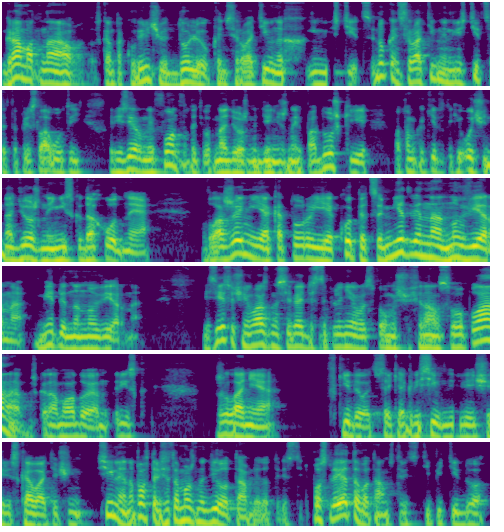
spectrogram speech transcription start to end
грамотно, скажем так, увеличивать долю консервативных инвестиций. Ну, консервативные инвестиции – это пресловутый резервный фонд, вот эти вот надежные денежные подушки, потом какие-то такие очень надежные низкодоходные вложения, которые копятся медленно, но верно. Медленно, но верно. И здесь очень важно себя дисциплинировать с помощью финансового плана, потому что когда молодой риск, желание вкидывать всякие агрессивные вещи, рисковать очень сильно. Но, повторюсь, это можно делать там лет до 30. После этого, там, с 35 до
